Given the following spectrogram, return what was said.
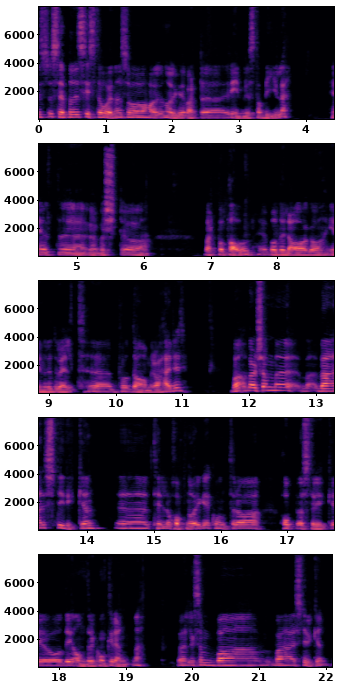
Hvis du ser på de siste årene, så har Norge vært eh, rimelig stabile. Helt eh, øverst. og vært på pallen, både lag og individuelt, på damer og herrer. Hva, hva, er, som, hva er, styrken til Hopp-Norge kontra Hopp Østerrike og de andre konkurrentene? Liksom, hva, hva er styrken?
